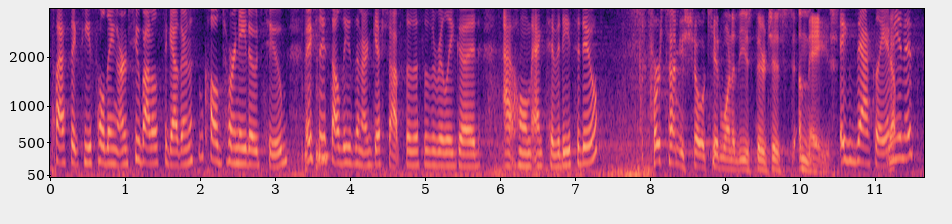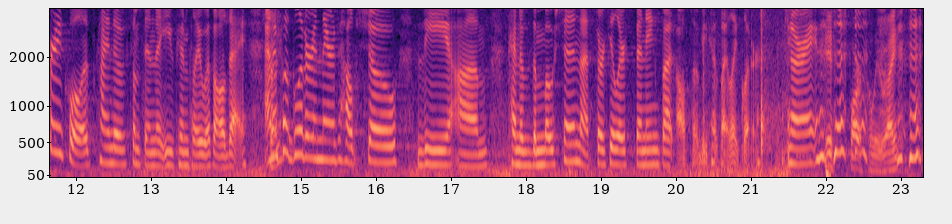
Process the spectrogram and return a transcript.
plastic piece holding our two bottles together, and this is called Tornado Tube. We actually sell these in our gift shop, so this is a really good at-home activity to do. first time you show a kid one of these, they're just amazed. Exactly. I Yep. mean, it's pretty cool. It's kind of something that you can play with all day. And I put glitter in there to help show the um, kind of the motion, that circular spinning, but also because I like glitter. All right. It's sparkly, right?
